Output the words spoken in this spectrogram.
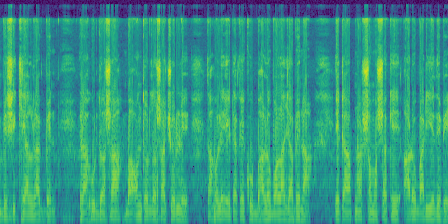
বেশি খেয়াল রাখবেন। রাহুর দশা বা অন্তর্দশা চললে তাহলে এটাকে খুব ভালো বলা যাবে না। এটা আপনার সমস্যাকে আরও বাড়িয়ে দেবে,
